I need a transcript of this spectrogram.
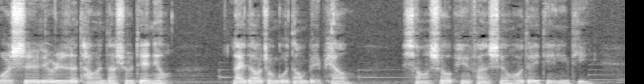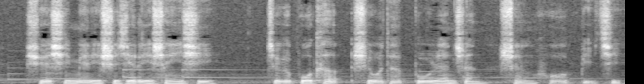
我是留日的台湾大叔 Daniel，来到中国当北漂，享受平凡生活的一点一滴，学习美丽世界的一生一息。这个播客是我的不认真生活笔记。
